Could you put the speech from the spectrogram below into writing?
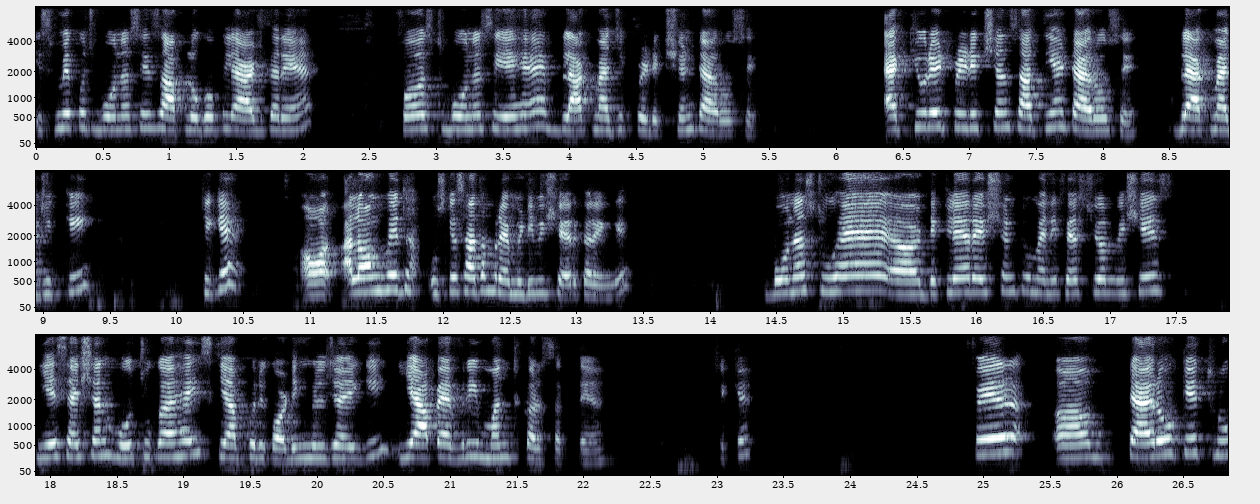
इसमें कुछ बोनसेस आप लोगों के लिए ऐड करे हैं। फ़र्स्ट बोनस ये है ब्लैक मैजिक प्रिडिक्शन टैरो से। एक्यूरेट प्रिडिक्शंस आती हैं टैरो से ब्लैक मैजिक की, ठीक है? और अलोंग विद उसके साथ हम रेमेडी भी शेयर करेंगे। बोनस टू है declaration to manifest your wishes ये सेशन हो चुका है, इसकी आपको रिकॉर्डिंग मिल जाएगी। ये आप एवरी मंथ कर सकते हैं। ठीक है? फिर टैरो के थ्रू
